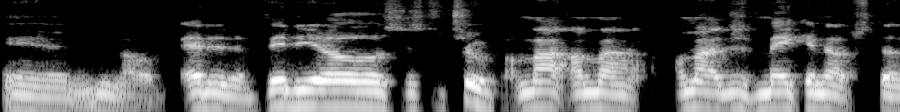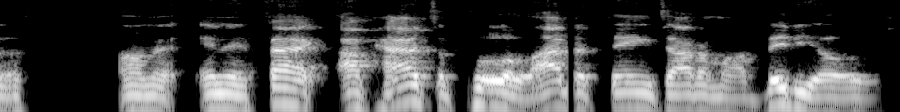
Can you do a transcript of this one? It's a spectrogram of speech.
and you know editing videos, just the truth. I'm not. I'm not. I'm not just making up stuff. Um, and in fact, I've had to pull a lot of things out of my videos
